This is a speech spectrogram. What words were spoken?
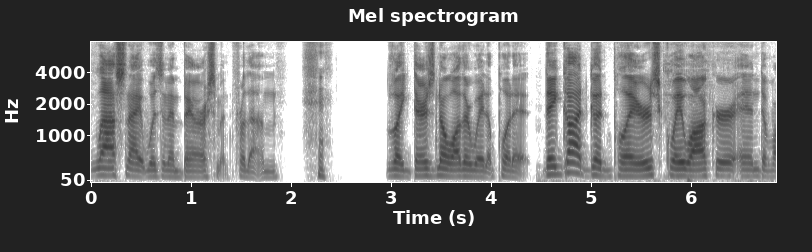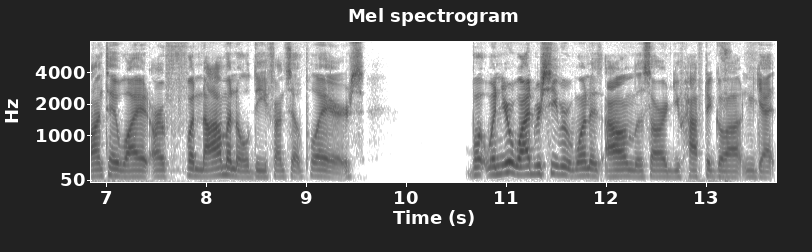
last night was an embarrassment for them. like, there's no other way to put it. They got good players. Quay Walker and Devonte Wyatt are phenomenal defensive players. But when your wide receiver one is Allen Lazard, you have to go out and get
